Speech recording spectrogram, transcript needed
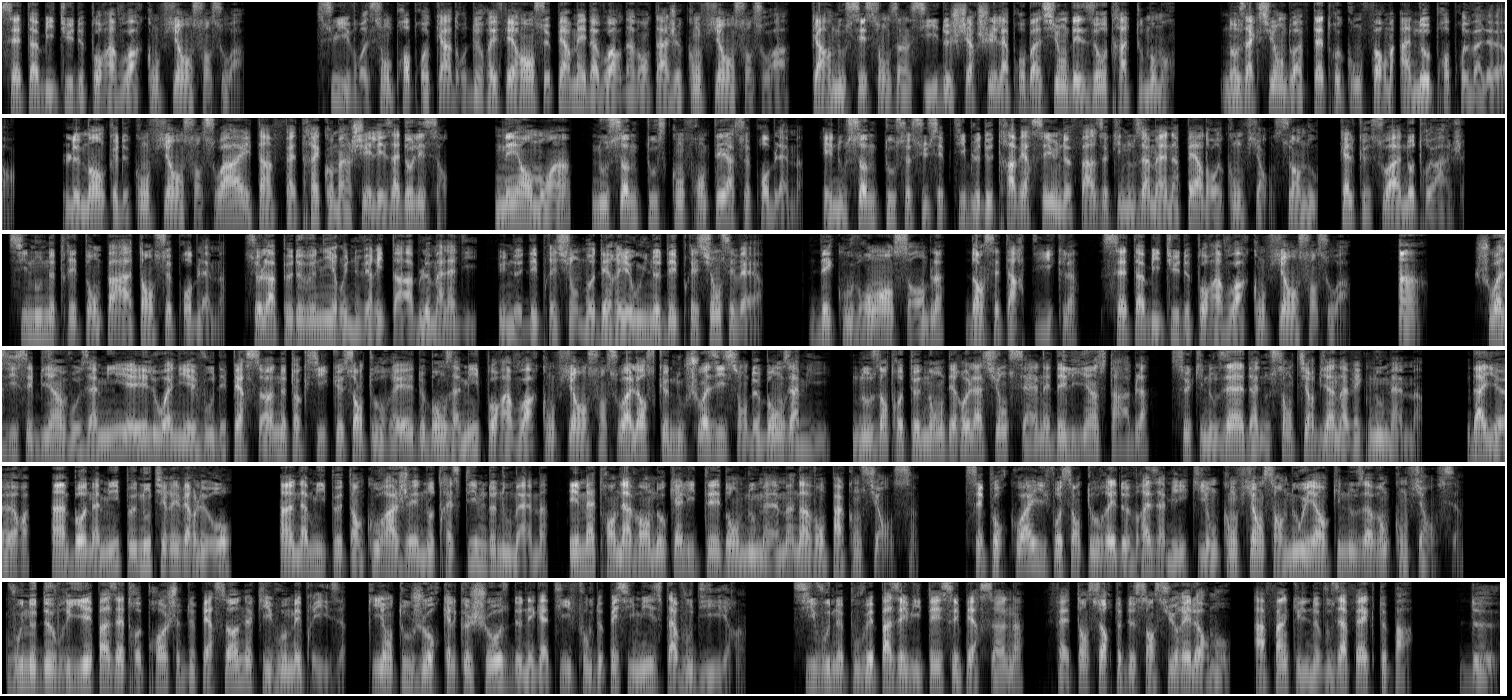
cette habitude pour avoir confiance en soi. Suivre son propre cadre de référence permet d'avoir davantage confiance en soi, car nous cessons ainsi de chercher l'approbation des autres à tout moment. Nos actions doivent être conformes à nos propres valeurs. Le manque de confiance en soi est un fait très commun chez les adolescents. Néanmoins, nous sommes tous confrontés à ce problème, et nous sommes tous susceptibles de traverser une phase qui nous amène à perdre confiance en nous, quel que soit notre âge. Si nous ne traitons pas à temps ce problème, cela peut devenir une véritable maladie, une dépression modérée ou une dépression sévère. Découvrons ensemble, dans cet article, cette habitude pour avoir confiance en soi. 1. Choisissez bien vos amis et éloignez-vous des personnes toxiques s'entourer de bons amis pour avoir confiance en soi lorsque nous choisissons de bons amis, nous entretenons des relations saines et des liens stables, ce qui nous aide à nous sentir bien avec nous-mêmes. D'ailleurs, un bon ami peut nous tirer vers le haut. Un ami peut encourager notre estime de nous-mêmes, et mettre en avant nos qualités dont nous-mêmes n'avons pas conscience. C'est pourquoi il faut s'entourer de vrais amis qui ont confiance en nous et en qui nous avons confiance. Vous ne devriez pas être proche de personnes qui vous méprisent, qui ont toujours quelque chose de négatif ou de pessimiste à vous dire. Si vous ne pouvez pas éviter ces personnes, faites en sorte de censurer leurs mots, afin qu'ils ne vous affectent pas. 2.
